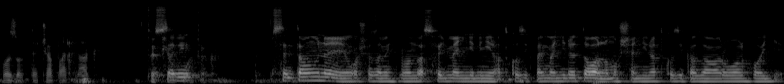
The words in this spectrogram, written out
hozott a csapatnak. Szerint, voltak. Szerintem nagyon jogos az, amit mondasz, hogy mennyire nyilatkozik, meg mennyire dallamosan nyilatkozik az arról, hogy,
